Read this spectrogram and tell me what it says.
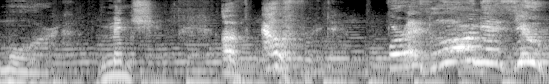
More mention of Alfred for as long as you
